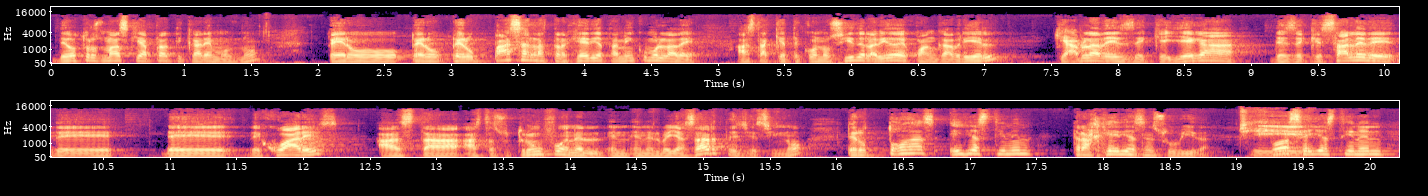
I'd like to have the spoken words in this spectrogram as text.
de otros más que ya platicaremos, ¿no? Pero, pero, pero pasa la tragedia también como la de Hasta que te conocí de la vida de Juan Gabriel, que habla desde que llega, desde que sale de, de, de, de Juárez hasta, hasta su triunfo en el, en, en el Bellas Artes, Jesse, ¿no? Pero todas ellas tienen tragedias en su vida. Sí. Todas ellas tienen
